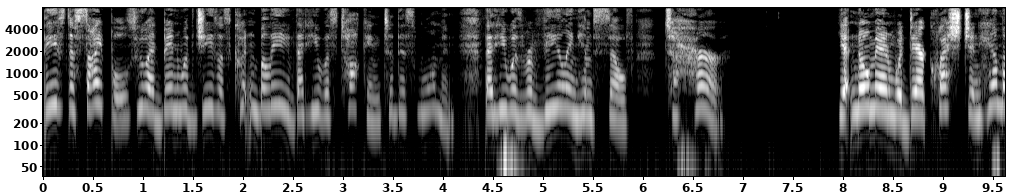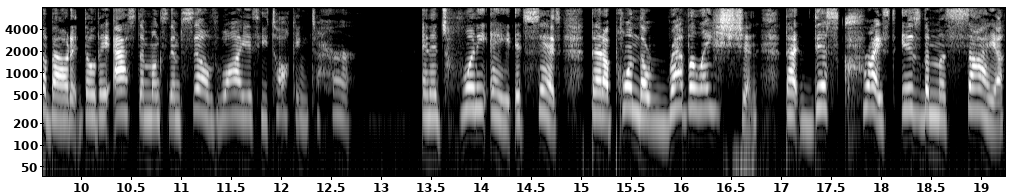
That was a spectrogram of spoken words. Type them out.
These disciples who had been with Jesus couldn't believe that he was talking to this woman, that he was revealing himself to her. Yet no man would dare question him about it, though they asked amongst themselves, Why is he talking to her? And in 28, it says that upon the revelation that this Christ is the Messiah,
